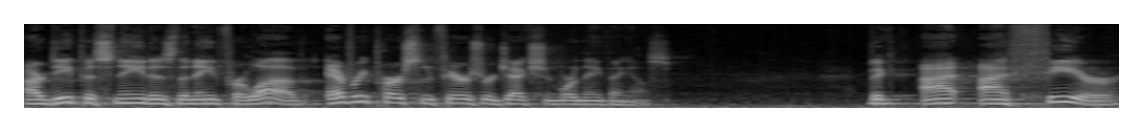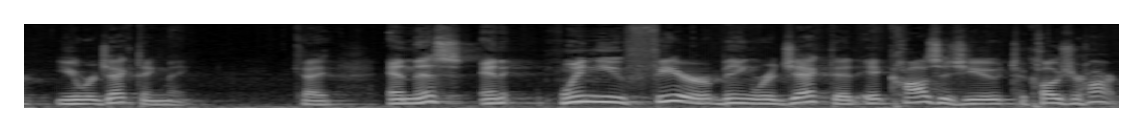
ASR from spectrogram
our deepest need is the need for love. Every person fears rejection more than anything else. I, I fear you rejecting me. Okay? And this and when you fear being rejected, it causes you to close your heart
